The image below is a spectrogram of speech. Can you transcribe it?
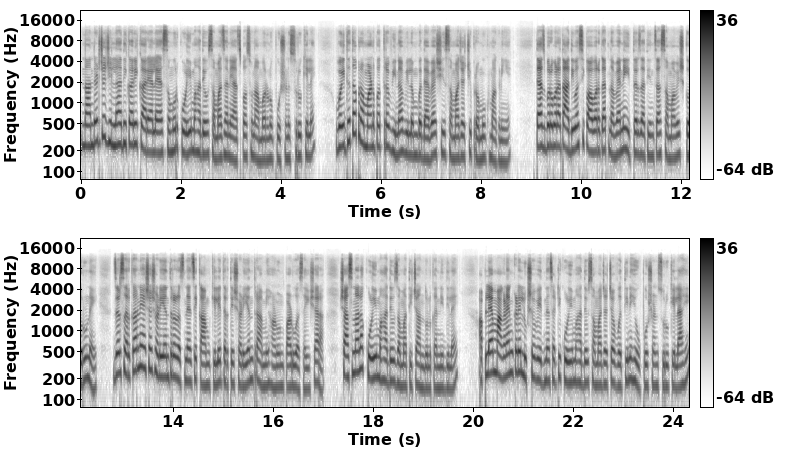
नांदेडच्या जिल्हाधिकारी कार्यालयासमोर कोळी महादेव समाजाने आजपासून आमरण उपोषण सुरू केलंय. वैधता प्रमाणपत्र विना विलंब द्याव्याशी समाजाची प्रमुख मागणी आहे. त्याचबरोबर आता आदिवासी पावर्गात नव्याने इतर जातींचा समावेश करू नये. जर सरकारने अशा षडयंत्र रचण्याचे काम केले तर ते षडयंत्र आम्ही हाणून पाडू असा इशारा शासनाला कोळी महादेव जमातीच्या आंदोलकांनी दिलाय. आपल्या मागण्यांकडे लक्ष वेधण्यासाठी कोळी महादेव समाजाच्या वतीने हे उपोषण सुरू केलं आहे.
